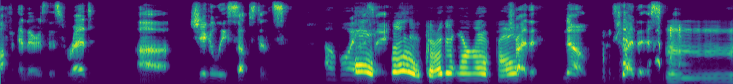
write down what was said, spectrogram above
off, and there is this red, uh, jiggly substance. Oh boy. Oh, say, oh, can I get one of those? try this. No, try this. Mm,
